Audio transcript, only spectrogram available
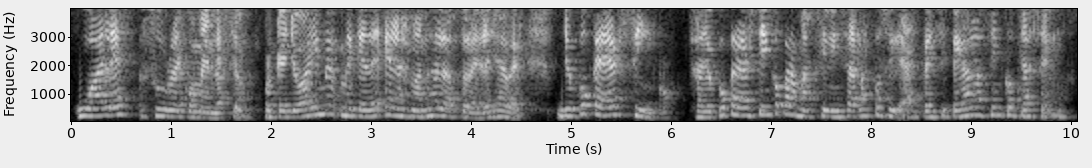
¿Cuál es su recomendación? Porque yo ahí me, quedé en las manos de la doctora y le dije, a ver, yo puedo querer cinco, o sea, yo puedo querer cinco para maximizar las posibilidades, pero si pegan los cinco, ¿qué hacemos?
